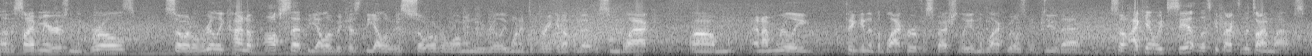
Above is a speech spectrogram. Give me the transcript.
uh, the side mirrors, and the grills. So it'll really kind of offset the yellow because the yellow is so overwhelming. We really wanted to break it up a bit with some black. Um, and I'm really thinking that the black roof especially and the black wheels will do that. So I can't wait to see it. Let's get back to the time lapse.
